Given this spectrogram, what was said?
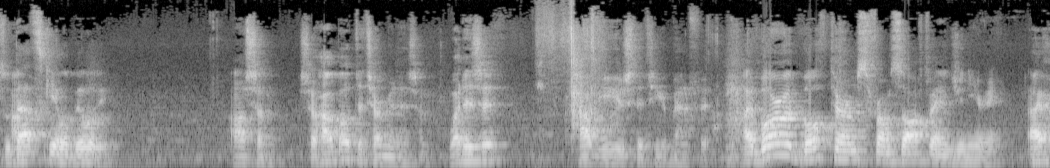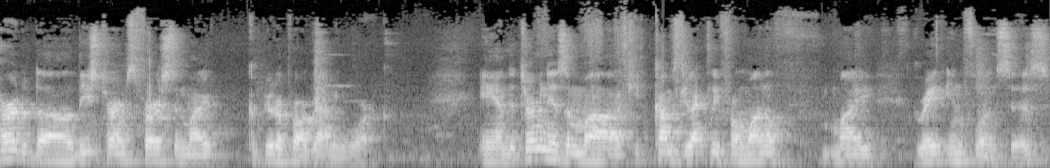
So that's scalability. Awesome. So how about determinism? What is it? How have you used it to your benefit? I borrowed both terms from software engineering. I heard uh, these terms first in my computer programming work. And determinism uh, comes directly from one of my great influences.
